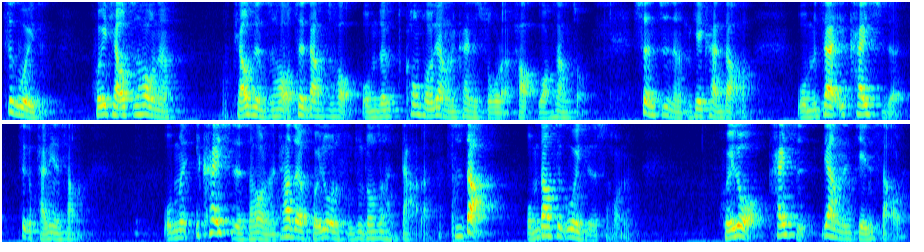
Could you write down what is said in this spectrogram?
这个位置。回调之后呢，调整之后，震荡之后，我们的空头量能开始缩了，好，往上走。甚至呢，你可以看到啊，我们在一开始的这个盘面上，我们一开始的时候呢，它的回落的幅度都是很大的，直到我们到这个位置的时候呢，回落开始量能减少了，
